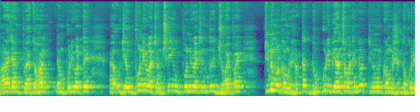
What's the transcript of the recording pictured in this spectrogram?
মারা যান, প্রয়াত হন এবং পরিবর্তে যে উপনির্বাচন, সেই উপনির্বাচন কিন্তু জয় পায় তৃণমূল কংগ্রেস, অর্থাৎ ধূপগুড়ি বিধানসভা কেন্দ্র তৃণমূল কংগ্রেসের দখলে।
